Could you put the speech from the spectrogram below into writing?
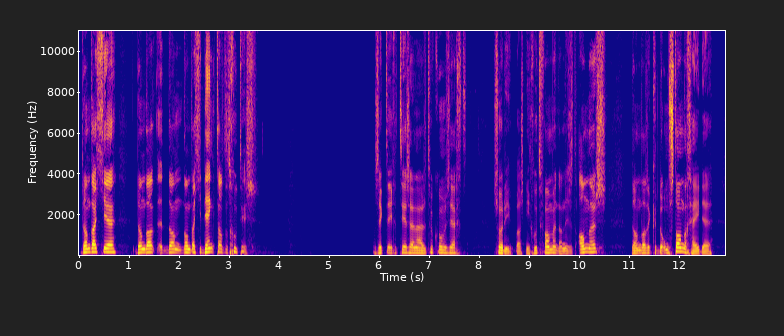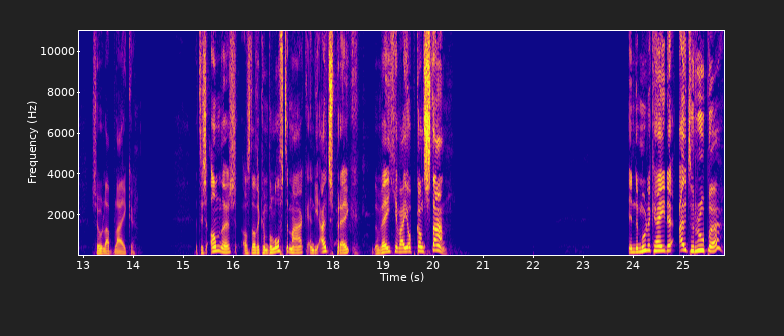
dan dat je, dan dat, dan, dan dat je denkt dat het goed is. Als ik tegen Tessa naar de toe kom zeg, sorry, was niet goed van me, dan is het anders dan dat ik de omstandigheden zo laat blijken. Het is anders als dat ik een belofte maak en die uitspreek, dan weet je waar je op kan staan. In de moeilijkheden uitroepen,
